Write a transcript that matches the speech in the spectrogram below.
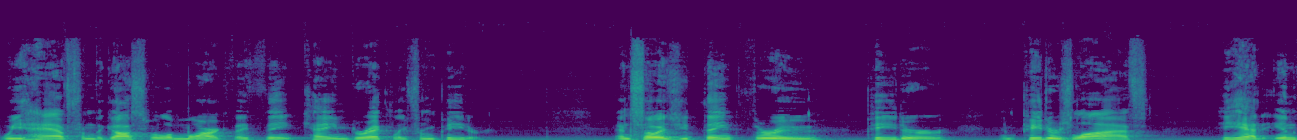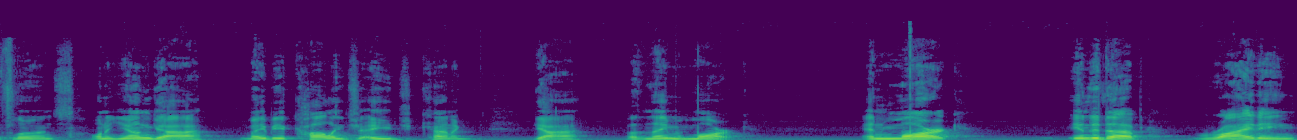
we have from the Gospel of Mark, they think came directly from Peter. And so as you think through Peter and Peter's life, he had influence on a young guy, maybe a college age kind of guy by the name of Mark. And Mark ended up writing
